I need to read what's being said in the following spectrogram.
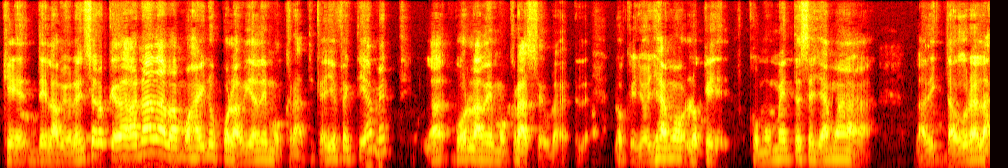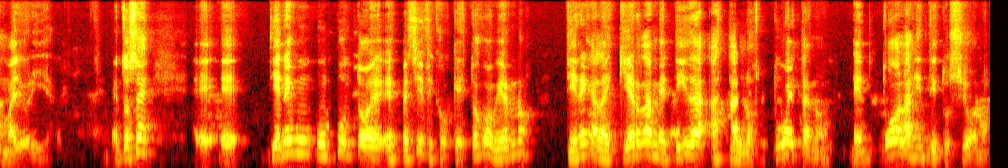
que de la violencia no quedaba nada, vamos a irnos por la vía democrática. Y efectivamente, por la democracia, lo que yo llamo, lo que comúnmente se llama la dictadura de las mayorías. Entonces, eh, eh, tienen un, punto específico, que estos gobiernos tienen a la izquierda metida hasta los tuétanos en todas las instituciones.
